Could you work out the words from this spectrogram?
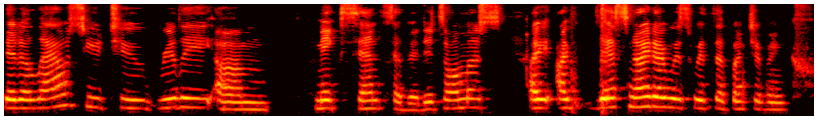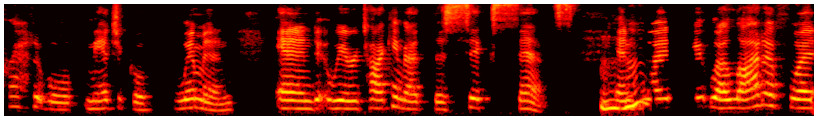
that allows you to really um, make sense of it. It's almost I, I last night I was with a bunch of incredible magical women, and we were talking about the sixth sense mm-hmm. and what a lot of what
